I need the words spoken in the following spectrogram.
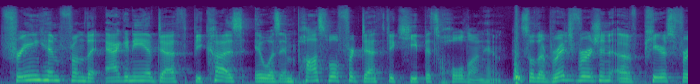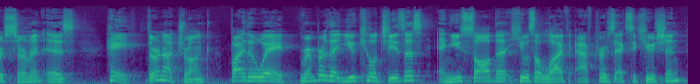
freeing him from the agony of death because it was impossible for death to keep its hold on him. So the bridge version of Peter's first sermon is hey, they're not drunk. By the way, remember that you killed Jesus and you saw that he was alive after his execution?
